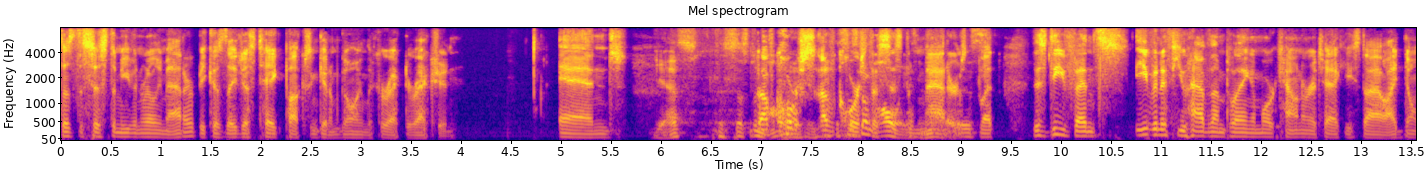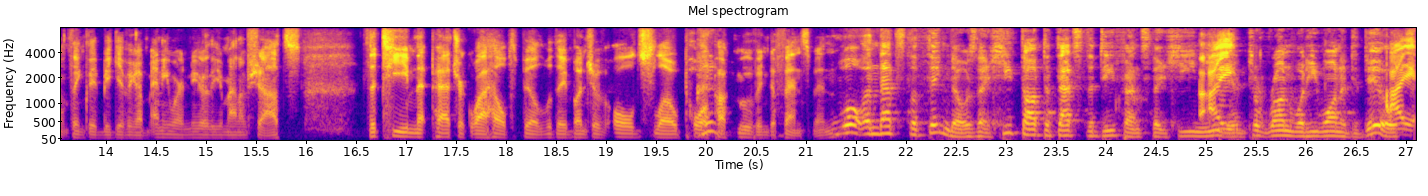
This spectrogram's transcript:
does the system even really matter? Because they just take pucks and get them going the correct direction. And yes the system of always- course, of course, the always system matters. But this defense, even if you have them playing a more counterattacky style, I don't think they'd be giving up anywhere near the amount of shots. The team that Patrick Roy helped build with a bunch of old, slow, poor puck moving defensemen. Well, and that's the thing, though, is that he thought that that's the defense that he I- needed to run what he wanted to do. I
